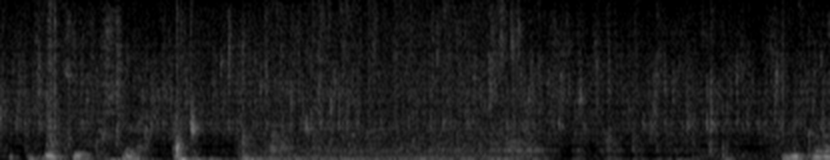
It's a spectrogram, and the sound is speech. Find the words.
ょっと火を強くしてそれから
